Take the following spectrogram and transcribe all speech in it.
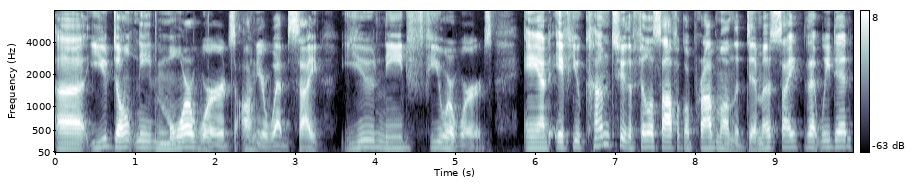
Uh, you don't need more words on your website. You need fewer words. And if you come to the philosophical problem on the demo site that we did,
